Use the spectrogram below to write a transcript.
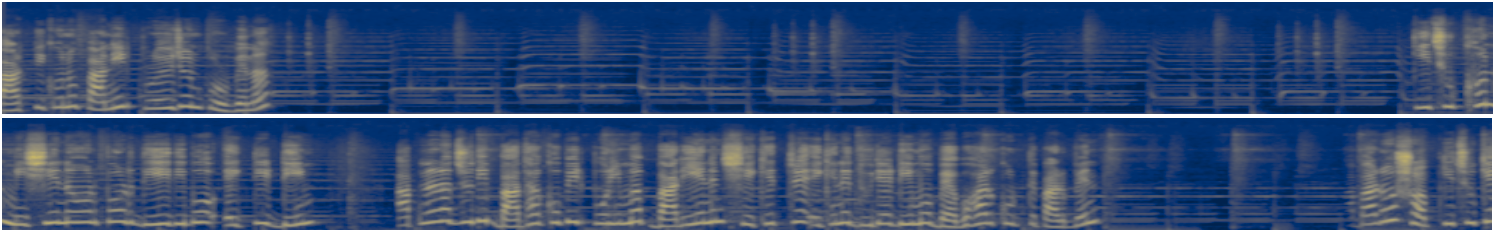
বাড়তি কোনো পানির প্রয়োজন পড়বে না। কিছুক্ষণ মিশিয়ে নেওয়ার পর দিয়ে দিব একটি ডিম। আপনারা যদি বাঁধাকপির পরিমাপ বাড়িয়ে নেন, সেক্ষেত্রে এখানে দুইটা ডিমও ব্যবহার করতে পারবেন। আবারও সব কিছুকে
